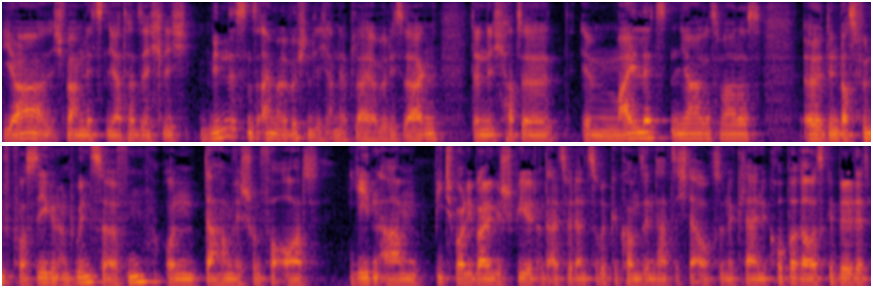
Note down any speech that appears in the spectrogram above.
Ja, ich war im letzten Jahr tatsächlich mindestens einmal wöchentlich an der Playa, würde ich sagen. Denn ich hatte im Mai letzten Jahres war das, äh, den Bass 5 Kurs Segeln und Windsurfen. Und da haben wir schon vor Ort jeden Abend Beachvolleyball gespielt. Und als wir dann zurückgekommen sind, hat sich da auch so eine kleine Gruppe rausgebildet,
